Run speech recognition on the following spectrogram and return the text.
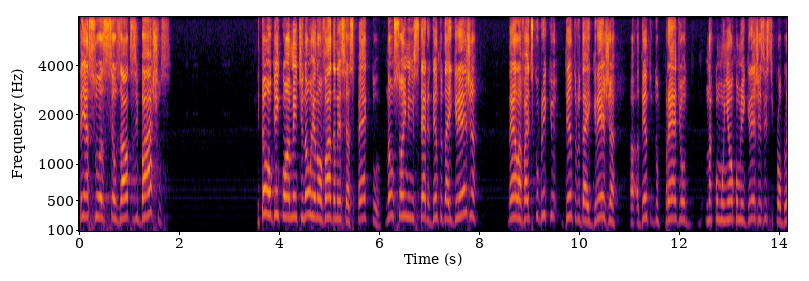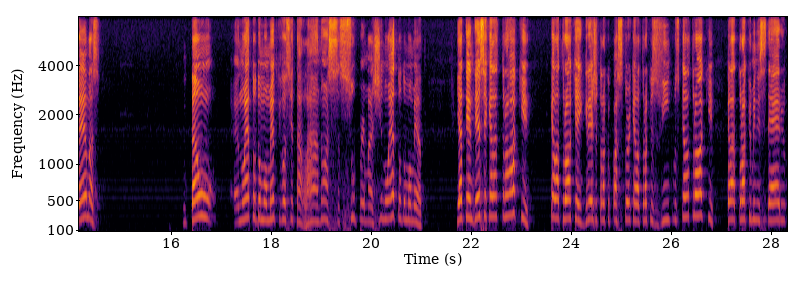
tem as suas, seus altos e baixos. Então, alguém com a mente não renovada nesse aspecto, não só em ministério, dentro da igreja, né, ela vai descobrir que dentro da igreja, ah, dentro do prédio, na comunhão como igreja existem problemas. Então, é, não é todo momento que você está lá, nossa, super magia, não é todo momento. E a tendência é que ela troque, que ela troque a igreja, troque o pastor, que ela troque os vínculos, que ela troque, que ela troque o ministério.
